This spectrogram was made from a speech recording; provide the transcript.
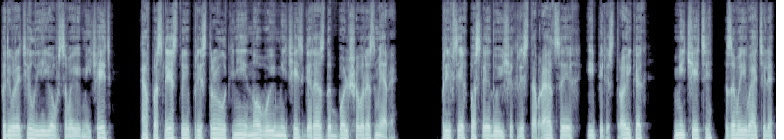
превратил ее в свою мечеть, а впоследствии пристроил к ней новую мечеть гораздо большего размера. При всех последующих реставрациях и перестройках мечети завоевателя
